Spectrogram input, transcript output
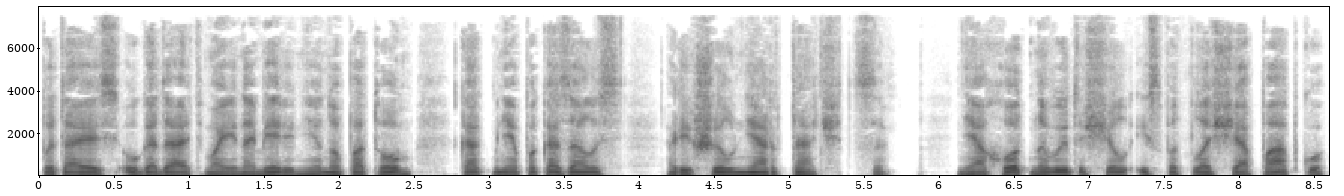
пытаясь угадать мои намерения, но потом, как мне показалось, решил не артачиться. Неохотно вытащил из-под плаща папку,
